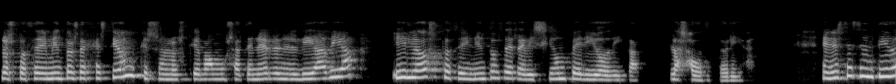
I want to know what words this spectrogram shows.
los procedimientos de gestión, que son los que vamos a tener en el día a día, y los procedimientos de revisión periódica, las auditorías. En este sentido,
